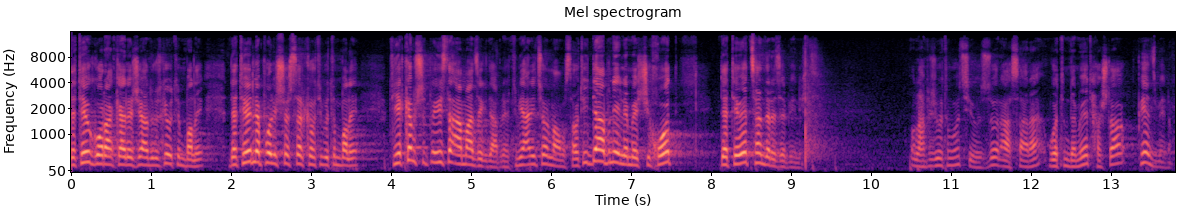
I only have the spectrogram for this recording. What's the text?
دەتەوێت گۆڕانکاری لە ژیان دروست بکەی وتم بەڵێ، دەتەوێت لە پۆلی شەش سەرکەوت بی وتم بەڵێ، وتی یەکەم شت پێویستە ئامانجێک دابنێ وتم یانی چۆن مامۆستا وتی دابنێ لە مێشکی خۆت دەتەوێت چەند دەرەجە بێنیت. وەڵام پیش وتم وەچی زۆر ئاسانە وتم دەمەوێت هەشتا و پێنج بێنم.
